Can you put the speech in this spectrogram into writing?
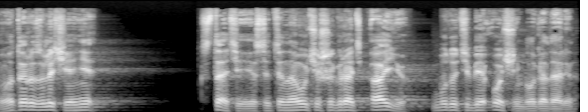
Вот и развлечение. Кстати, если ты научишь играть Айю, буду тебе очень благодарен.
